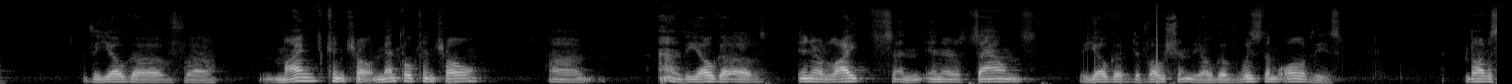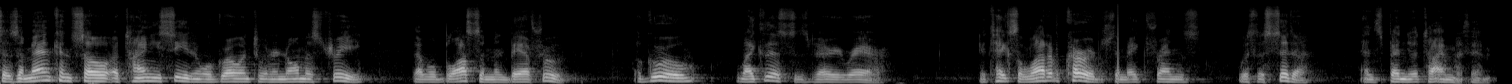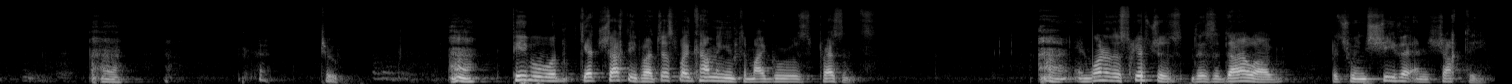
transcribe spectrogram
the yoga of uh, mind control, mental control, uh, the yoga of inner lights and inner sounds, the yoga of devotion, the yoga of wisdom, all of these. Baba says a man can sow a tiny seed and will grow into an enormous tree that will blossom and bear fruit. A guru like this is very rare. It takes a lot of courage to make friends with a siddha and spend your time with him. True. People would get Shaktipat just by coming into my guru's presence. In one of the scriptures, there's a dialogue between Shiva and Shakti,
